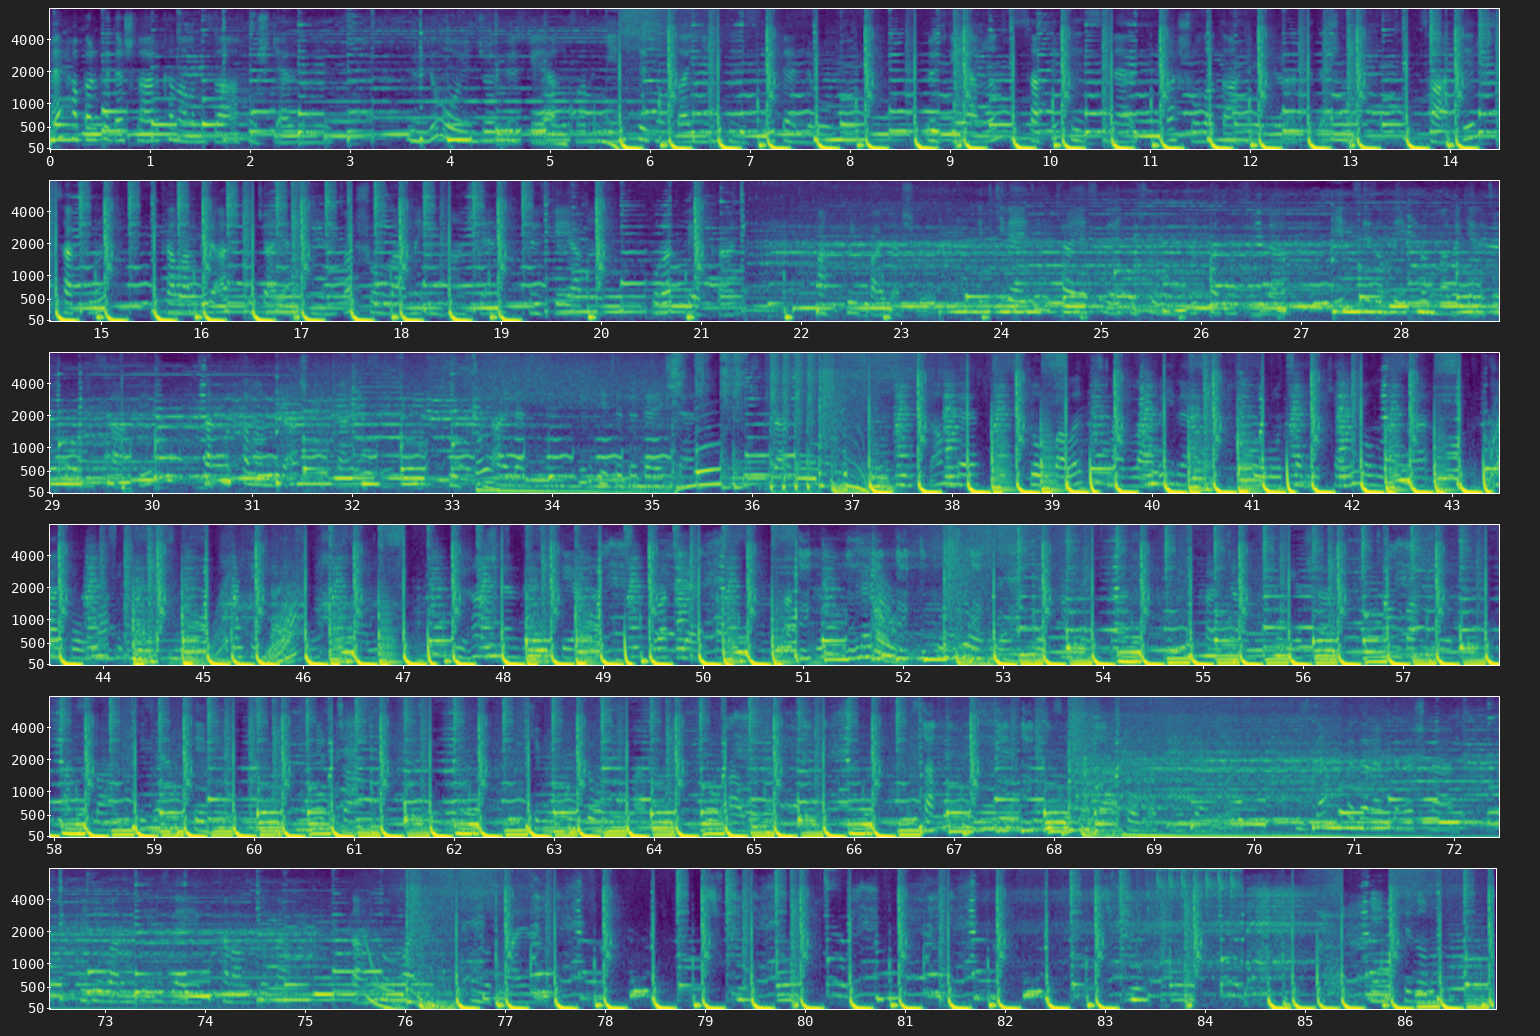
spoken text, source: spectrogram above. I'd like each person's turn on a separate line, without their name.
Merhaba arkadaşlar kanalımıza hoş geldiniz. Ünlü oyuncu Özge Yağız'ın yeni sezonda yeni dizisi belli oldu. Özge Yağız Safir dizisine başrola dahil oluyor arkadaşlar. Safir, Saklı kalan bir aşk hikayesinin başrollarını İlhan Şen, Özge Yağız, Burak Berkay, kalan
